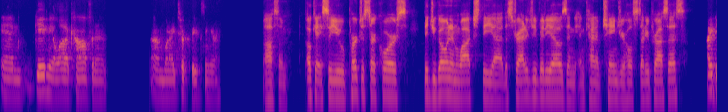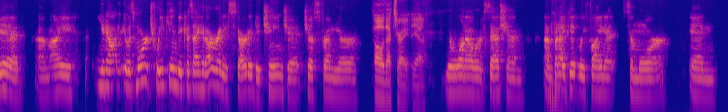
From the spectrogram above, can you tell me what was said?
and gave me a lot of confidence um, when I took the exam. Awesome. Okay, so you purchased our course. Did you go in and watch the uh, the strategy videos and, and kind of change your whole study process? I did. Um, I, you know, it was more tweaking because I had already started to change it just from your. Oh, that's right. Yeah. Your one hour session. Um, mm-hmm. But I did refine it some more. And,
